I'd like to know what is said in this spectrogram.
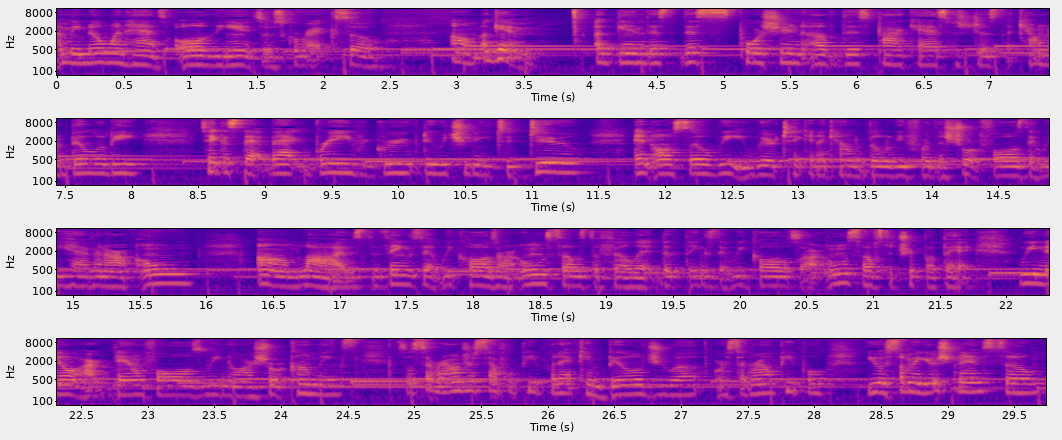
I mean, no one has all the answers correct. So, um, again, again, this this portion of this podcast was just accountability take a step back, breathe, regroup, do what you need to do. And also we we're taking accountability for the shortfalls that we have in our own um, lives, the things that we cause our own selves to fail at, the things that we cause our own selves to trip up at. We know our downfalls, we know our shortcomings. So surround yourself with people that can build you up or surround people you are some of your strengths. So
